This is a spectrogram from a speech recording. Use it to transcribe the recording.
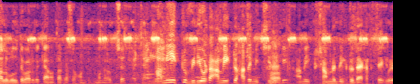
ভালো বলতে পারবে কেন তার কাছে হন্টেড মনে হচ্ছে। আচ্ছা, আমি একটু ভিডিওটা আমি একটু হাতে নিচ্ছি হ্যাঁ। দেখি। আমি একটু সামনের দিকে একটু দেখাতে চাই ঘুরে।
